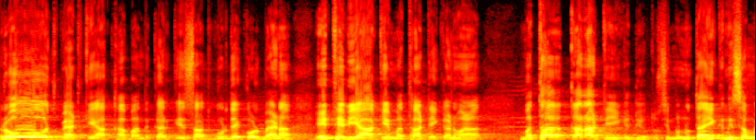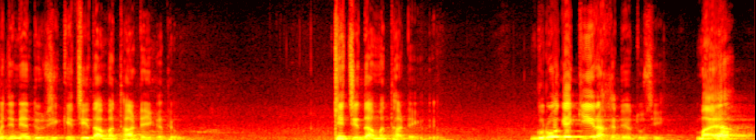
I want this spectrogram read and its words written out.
ਰੋਜ਼ ਬੈਠ ਕੇ ਅੱਖਾਂ ਬੰਦ ਕਰਕੇ ਸਤਿਗੁਰ ਦੇ ਕੋਲ ਬਹਿਣਾ, ਇੱਥੇ ਵੀ ਆ ਕੇ ਮੱਥਾ ਟੇਕਣ ਵਾਲਾ ਮੱਥਾ ਕਾਹਦਾ ਟੇਕਦੇ ਹੋ ਤੁਸੀਂ? ਮੈਨੂੰ ਤਾਂ ਇੱਕ ਨਹੀਂ ਸਮਝ ਨਹੀਂ ਆਉਂਦੀ, ਤੁਸੀਂ ਕਿਸ ਚੀਜ਼ ਦਾ ਮੱਥਾ ਟੇਕਦੇ ਹੋ? ਕਿਸ ਚੀਜ਼ ਦਾ ਮੱਥਾ ਟੇਕਦੇ ਹੋ? ਗੁਰੂ ਅੱਗੇ ਕੀ ਰੱਖਦੇ ਹੋ ਤੁਸੀਂ? ਮਾਇਆ?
